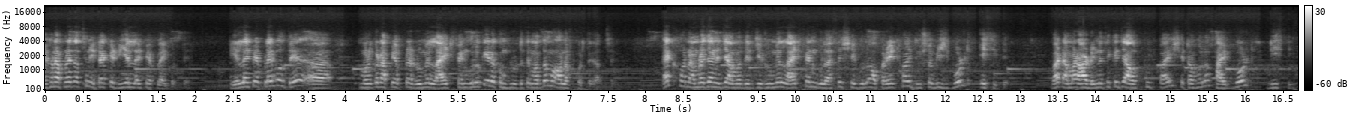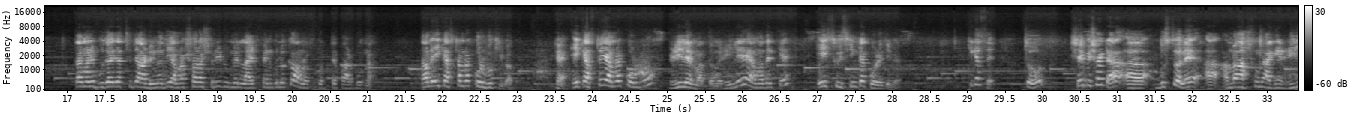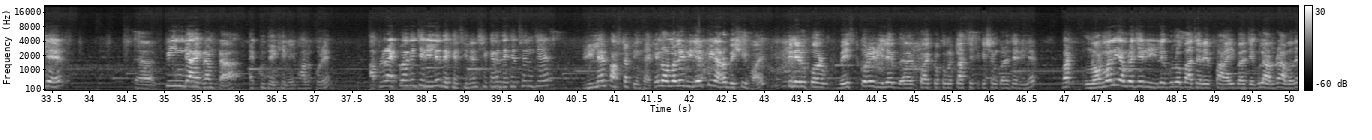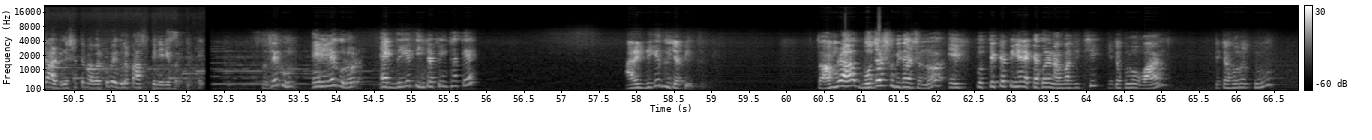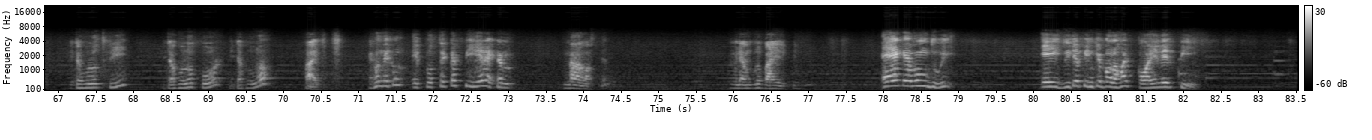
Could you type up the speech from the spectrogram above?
এখন আপনারা চাচ্ছেন এটাকে রিয়েল লাইফে অ্যাপ্লাই করতে। রিয়েল লাইফে অ্যাপ্লাই বলতে মনে করেন আপনি আপনার রুমের লাইট ফ্যানগুলোকে এরকম ব্লুটুথের মাধ্যমে অন অফ করতে যাচ্ছেন। এখন আমরা জানি যে আমাদের যে রুমের লাইট ফ্যানগুলো আছে, সেগুলো অপারেট হয় দুশো বিশ ভোল্ট এসিতে বাট আমার আর্ডিনো থেকে যে আউটপুট পাই, সেটা হলো ফাইভ ভোল্ট ডিসি তার মানে বোঝাই যাচ্ছে যে আর্ডিনো দিয়ে আমরা সরাসরি রুমের লাইট ফ্যানগুলোকে অন অফ করতে পারব না। তাহলে এই কাজটা আমরা করব কীভাবে? হ্যাঁ এই কাজটাই আমরা করব রিলের মাধ্যমে। রিলে আমাদেরকে এই সুইচিংটা করে দিবে। ঠিক আছে? তো সেই বিষয়টা বুঝতে হলে আমরা আসুন আগে রিলের পিন ডায়াগ্রামটা একটু দেখে নিই ভালো করে। আপনারা একটু আগে যে রিলে দেখেছিলেন, সেখানে দেখেছেন যে রিলের পাঁচটা পিন থাকে। নর্মালি রিলের পিন আরও বেশি হয়। পিনের উপর বেসড করে রিলে কয়েক রকমের ক্লাসিফিকেশন করা যায় রিলে বাট নর্মালি আমরা যে রিলেগুলো বাজারে পাই বা যেগুলো আমরা আমাদের আর্ডিনের সাথে ব্যবহার করব এগুলো পাঁচ পিনেরই হয়ে থাকে। তো দেখুন, এই রিলেগুলোর একদিকে তিনটা পিন থাকে, আরেকদিকে দুইটা পিন তো আমরা বোঝার সুবিধার জন্য এই প্রত্যেকটা পিনের একটা করে নাম্বার দিচ্ছি। এটা হলো ওয়ান এটা হলো টু এটা হলো থ্রি এটা হলো ফোর এটা হলো ফাইভ এখন দেখুন, এই প্রত্যেকটা পিনের একটা নাম আছে। আমি নামগুলো বাইরে লিখতেছি এক এবং দুই, এই দুইটা পিনকে বলা হয় কয়েলের পিন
